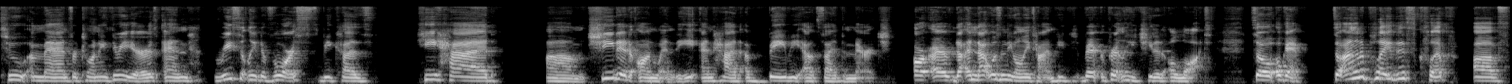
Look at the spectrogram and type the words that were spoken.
to a man for 23 years and recently divorced because he had um, cheated on Wendy and had a baby outside the marriage. Or, or, and that wasn't the only time. He apparently he cheated a lot. So okay, so I'm to play this clip of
